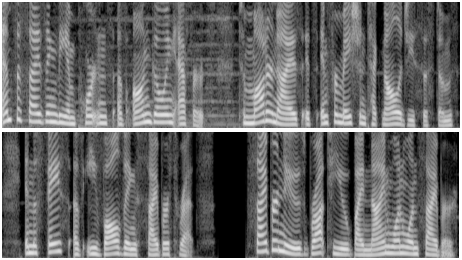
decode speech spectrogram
emphasizing the importance of ongoing efforts to modernize its information technology systems in the face of evolving cyber threats. Cyber News brought to you by 911 Cyber.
